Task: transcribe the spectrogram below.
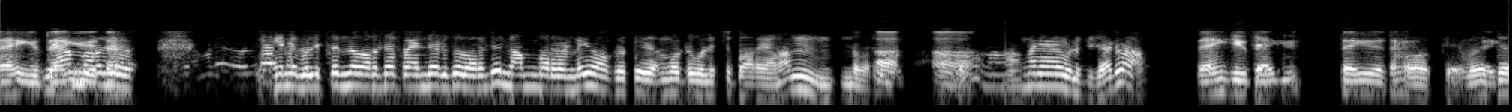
താങ്ക് യു ഞാൻ താങ്ക് യു പറഞ്ഞു ഇങ്ങനെ വിളിച്ചെന്ന് പറഞ്ഞപ്പോ എന്റെ അടുത്ത് പറഞ്ഞു നമ്പർ ഉണ്ടെങ്കിൽ നമുക്ക് അങ്ങോട്ട് വിളിച്ച് പറയണം എന്ന് പറഞ്ഞു. അങ്ങനെ വിളിപ്പിച്ചു കേട്ടോ. Thank you thank you thank you okay വിളിച്ച്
